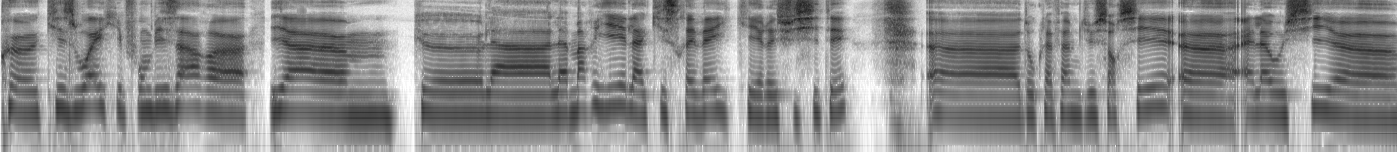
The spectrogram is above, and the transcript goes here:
que- qui se voient et qui font bizarre, euh, il y a euh, que la la mariée là qui se réveille, qui est ressuscitée. Euh, donc la femme du sorcier, euh, elle a aussi, euh,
